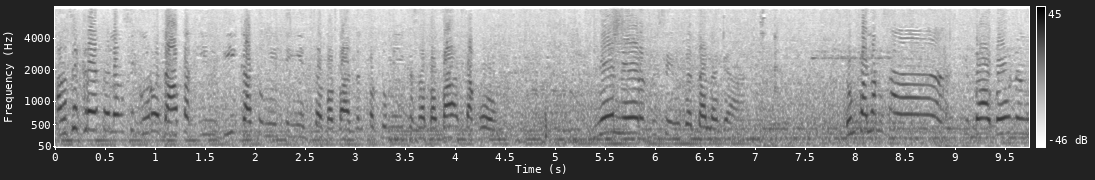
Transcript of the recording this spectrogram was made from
Ang sekreto lang siguro, dapat hindi ka tumitingin sa baba. Dahil pag tumingin ka sa baba, ako, nenervusin ka talaga. Doon pa lang sa ibabaw ng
